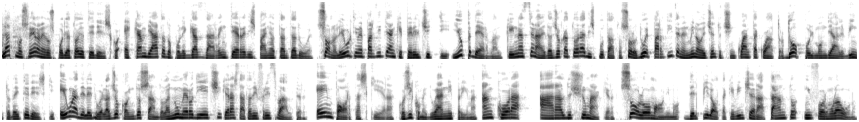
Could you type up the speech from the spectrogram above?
L'atmosfera nello spogliatoio tedesco è cambiata dopo le gazzarre in terra di Spagna 82. Sono le ultime partite anche per il CT Jupp Derval, che in nazionale da giocatore ha disputato solo due partite nel 1954, dopo il mondiale vinto dai tedeschi, e una delle due la giocò indossando la numero 10 che era stata di Fritz Walter. E in porta schiera, così come due anni prima, ancora Harald Schumacher, solo omonimo del pilota che vincerà tanto in Formula 1.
